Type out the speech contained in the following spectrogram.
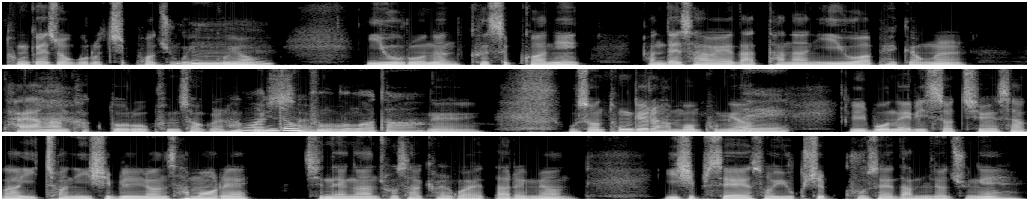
통계적으로 짚어주고 있고요. 음, 이후로는 그 습관이 현대 사회에 나타난 이유와 배경을 다양한 각도로 분석을 하고 완전 있어요. 궁금하다. 네. 우선 통계를 한번 보면 네. 일본의 리서치 회사가 2021년 3월에 진행한 조사 결과에 따르면 20세에서 69세 남녀 중에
